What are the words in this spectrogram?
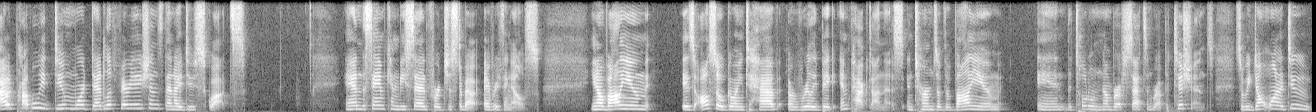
I would probably do more deadlift variations than I do squats. And the same can be said for just about everything else. You know, volume is also going to have a really big impact on this in terms of the volume and the total number of sets and repetitions. So we don't want to do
